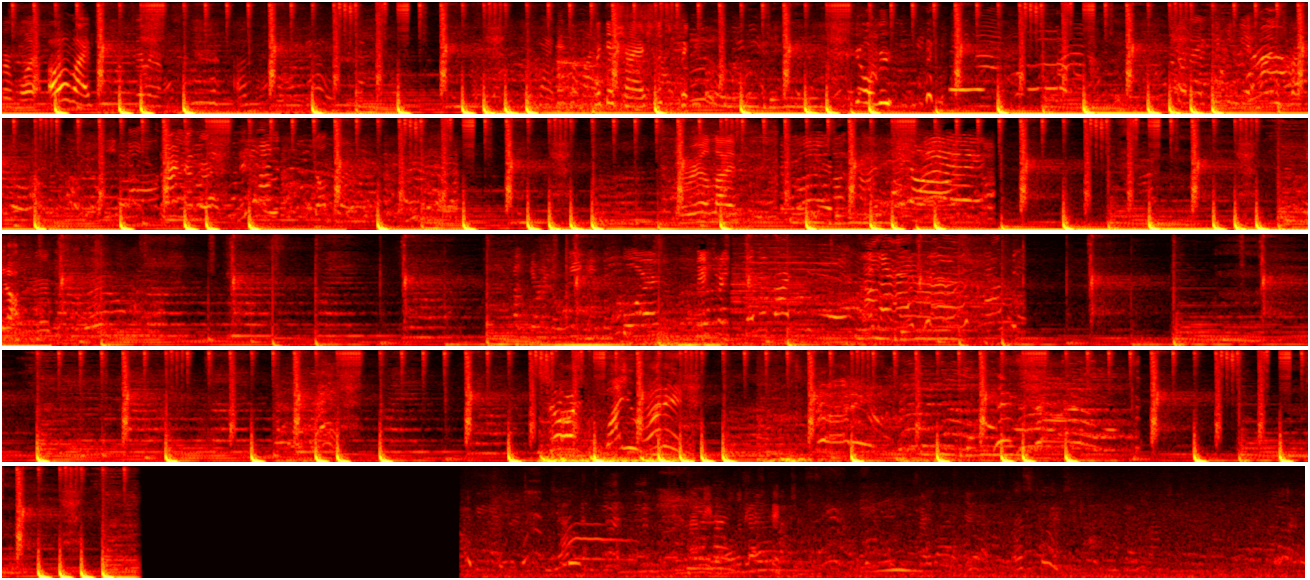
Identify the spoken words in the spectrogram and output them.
for one. Oh my, feeling. Look at Shia. She looks pretty. Yo, me. So that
